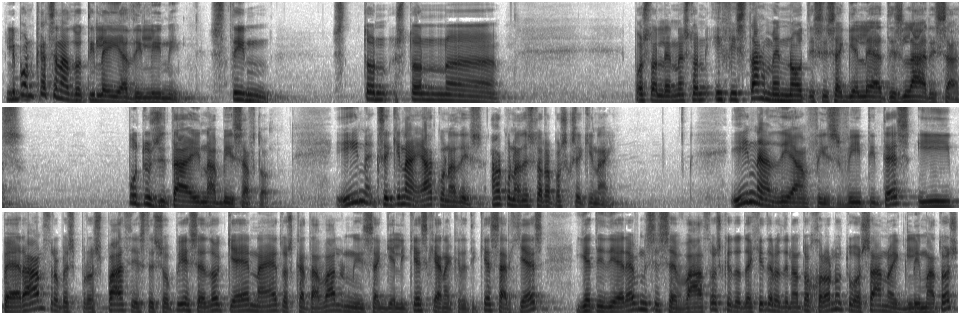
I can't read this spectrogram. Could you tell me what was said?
Λοιπόν κάτσε να δω τι λέει η Αδηλίνη στην, στον, στον ε, πώς το λένε, στον υφιστάμενό της εισαγγελέα της Λάρισας που του ζητάει να μπει σε αυτό. Είναι, ξεκινάει, άκου να δεις, άκου να δεις τώρα πώς ξεκινάει. Είναι αδιαμφισβήτητες οι υπεράνθρωπες προσπάθειες τις οποίες εδώ και ένα έτος καταβάλουν οι εισαγγελικές και ανακριτικές αρχές για τη διερεύνηση σε βάθος και τον ταχύτερο δυνατό χρόνο του οσάνου εγκλήματος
